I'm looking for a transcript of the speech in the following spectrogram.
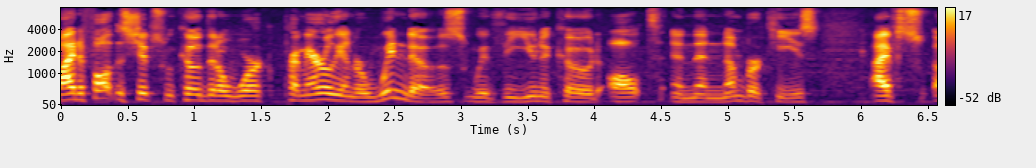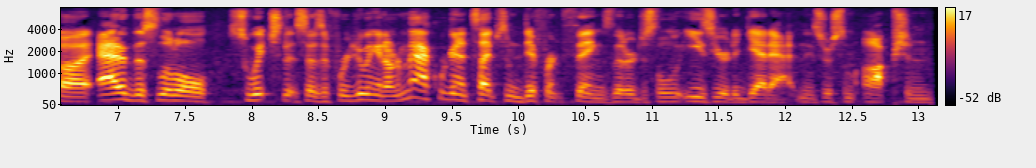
by default, this ships with code that'll work primarily under Windows with the Unicode Alt and then number keys. I've uh, added this little switch that says if we're doing it on a Mac, we're going to type some different things that are just a little easier to get at. And these are some option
